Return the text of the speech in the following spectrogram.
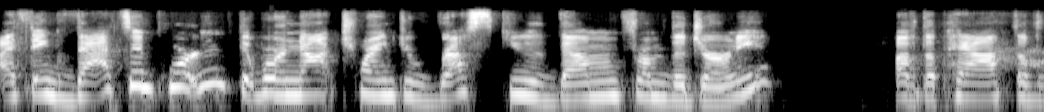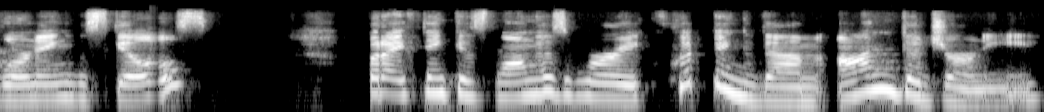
I think that's important that we're not trying to rescue them from the journey of the path of learning the skills. But I think as long as we're equipping them on the journey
